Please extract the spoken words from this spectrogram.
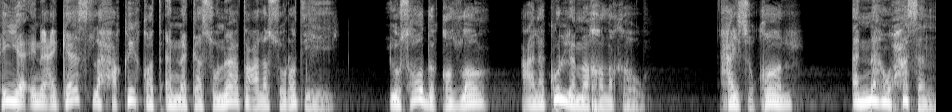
هي انعكاس لحقيقة أنك صنعت على صورته. يصادق الله على كل ما خلقه. حيث قال أنه حسن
